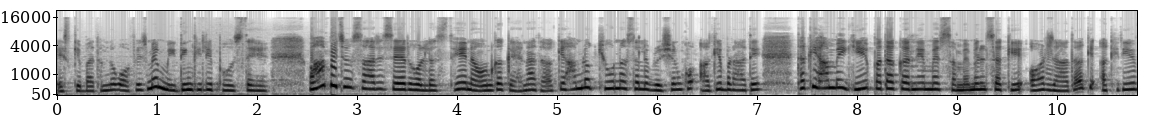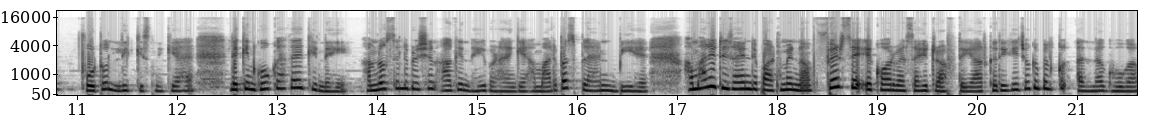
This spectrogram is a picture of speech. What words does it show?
इसके बाद हम लोग ऑफ़िस में मीटिंग के लिए पहुँचते हैं। वहाँ पर जो सारे शेयर होल्डर्स थे ना, उनका कहना था कि हम लोग क्यों ना सेलिब्रेशन को आगे बढ़ा दें, ताकि हमें ये पता करने में समय मिल सके और ज़्यादा कि आखिर ये फ़ोटो लीक किसने किया है? लेकिन वो कहता है कि नहीं, हम लोग सेलिब्रेशन आगे नहीं बढ़ाएँगे, हमारे पास प्लान बी है। हमारी डिज़ाइन डिपार्टमेंट ना फिर से एक और वैसा ही ड्राफ्ट तैयार करेगी, जो कि बिल्कुल अलग होगा।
